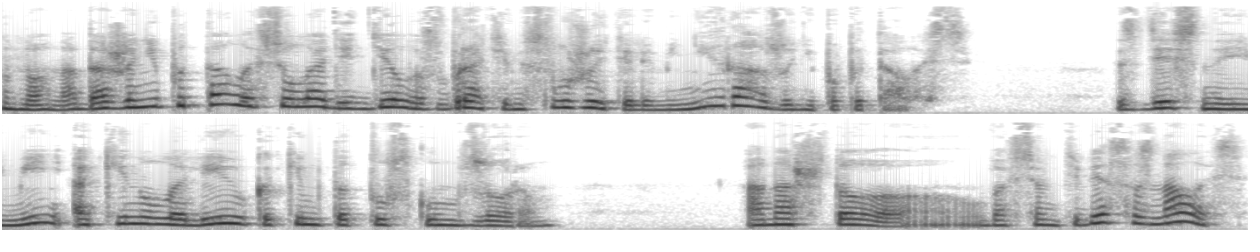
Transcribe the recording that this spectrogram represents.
Но она даже не пыталась уладить дело с братьями-служителями, ни разу не попыталась. Здесь Наимень окинула Лию каким-то тусклым взором. Она что, во всем тебе созналась?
